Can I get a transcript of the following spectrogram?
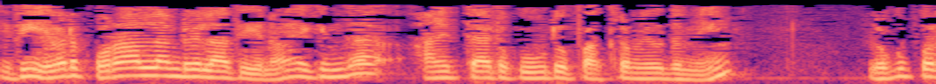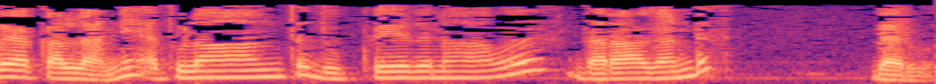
ඉතින් ඒවට පොර අල්ලන්න වෙලා තියෙනවා. ඒකින්ද අනිත් අයට කූට උපක්‍රම යොදමින් ලොකු පොරයක් අල්ලන්නේ අතුලාන්ත දුක් වේදනාව දරාගන්න බැරුව.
